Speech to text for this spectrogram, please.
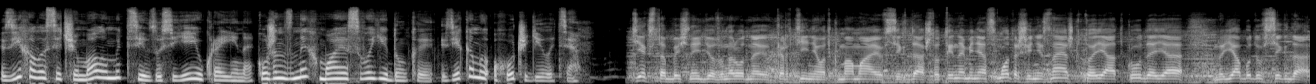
з'їхалося чимало митців з усієї України. Кожен з них має свої думки, з якими охоче ділиться. Текст обычно идет в народной картине, вот к Мамаю всегда, что ты на меня смотришь и не знаешь, кто я, откуда я, но я буду всегда.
